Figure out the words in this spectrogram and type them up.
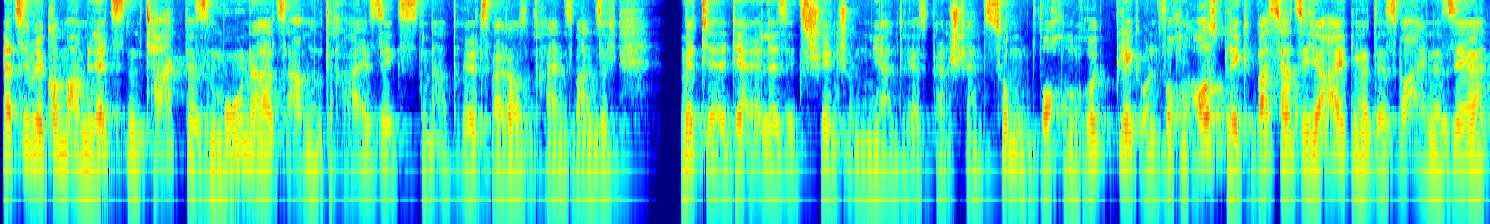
Herzlich willkommen am letzten Tag des Monats, am 30. April 2023 mit der LS Exchange und mir, Andreas Bernstein, zum Wochenrückblick und Wochenausblick. Was hat sich ereignet? Es war eine sehr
